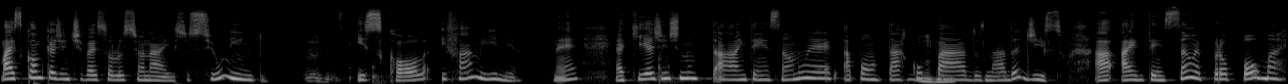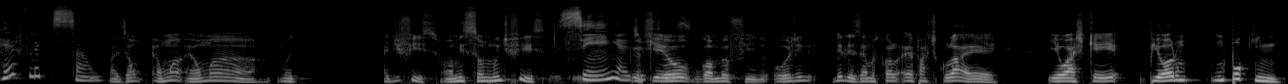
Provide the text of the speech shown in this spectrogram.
mas como que a gente vai solucionar isso? Se unindo Uhum. escola e família, né? Aqui a gente não tá, a intenção não é apontar Uhum. culpados, nada disso. A, a intenção é propor uma reflexão. Mas é, um- é uma, é uma, uma- É difícil. É uma missão muito difícil. Sim, é Porque difícil. eu, igual meu filho, hoje, beleza, é uma escola é particular, é. E eu acho que aí piora um, um pouquinho.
